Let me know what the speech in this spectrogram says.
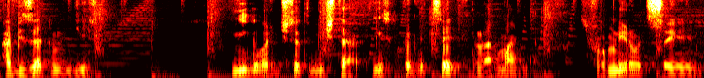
Обязательно действовать. Не говорить, что это мечта. Есть какая-то цель, это нормально. Сформулировать цель,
